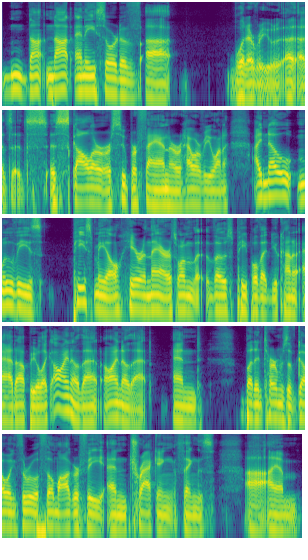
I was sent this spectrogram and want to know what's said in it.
not not any sort of uh, whatever you uh, a, a, scholar or super fan or however you want to. I know movies piecemeal here and there. It's one of the, those people that you kind of add up. You're like, oh, I know that. Oh, I know that. And but in terms of going through a filmography and tracking things, uh, I am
